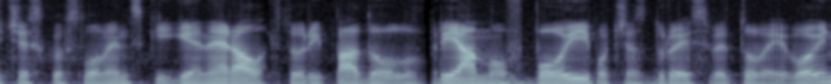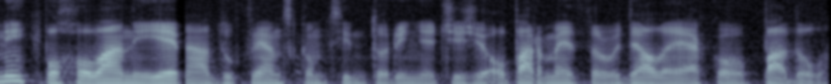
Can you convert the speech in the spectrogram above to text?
československý generál, ktorý padol priamo v boji počas druhej svetovej vojny. Pochovaný je na Duklianskom cintoríne, čiže o pár metrov ďalej ako padol.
